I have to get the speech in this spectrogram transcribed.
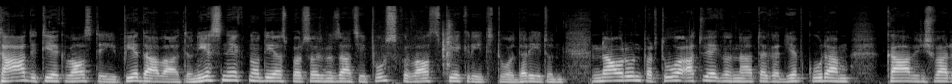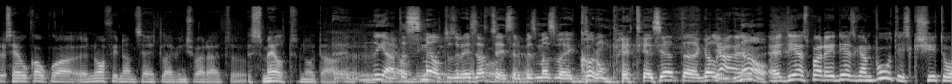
Tādi tiek valstī piedāvāti un iesniegt no diasporas organizāciju puses, kur valsts piekrīt to darīt. Un nav runa par to atvieglināt tagad jebkuram, kā viņš var sev kaut ko nofinansēt, lai viņš varētu smelt no tā. Nu jā, tas smelt uzreiz acīs ar bezmaz vai korumpēties, jā, tā galīgi jā, nav. Diaspora ir diezgan būtiski šito,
